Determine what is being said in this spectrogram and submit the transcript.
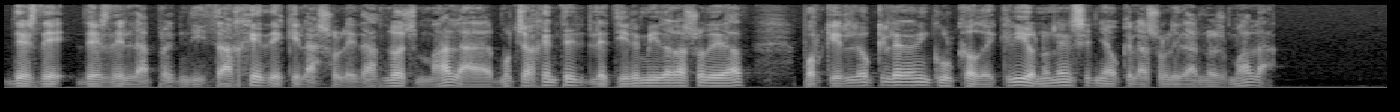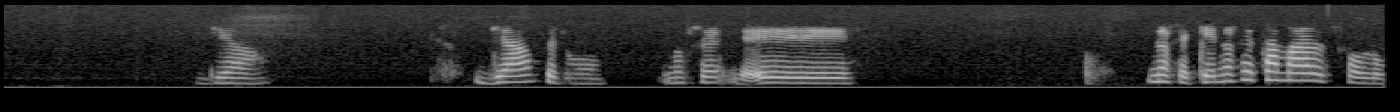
desde, desde el aprendizaje de que la soledad no es mala. Mucha gente le tiene miedo a la soledad porque es lo que le han inculcado de crío, no le han enseñado que la soledad no es mala. Ya. Ya, pero no sé. Eh, no sé, que no se está mal solo.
